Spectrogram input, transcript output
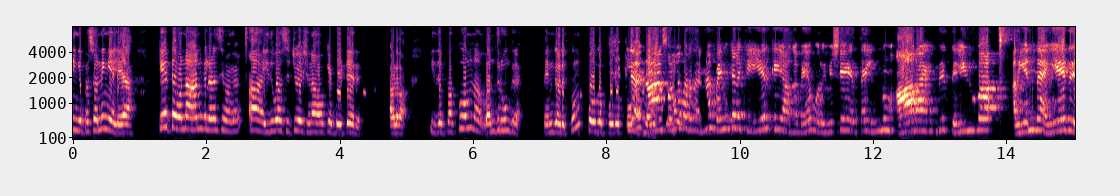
நீங்க இப்ப சொன்னீங்க இல்லையா? கேட்ட உடனே ஆண்கள் என்ன செய்வாங்க? ஆஹ் இதுவா சுச்சுவேஷனா ஓகே போயிட்டே இரு. அவ்வளவுதான். இது பக்குவம் நான் வந்துருங்கிற பெண்களுக்கும் போக போக நான் சொல்ல வர்றது என்ன? பெண்களுக்கு இயற்கையாகவே ஒரு விஷயத்தை இன்னும் ஆராய்ந்து தெளிவா அது என்ன ஏது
